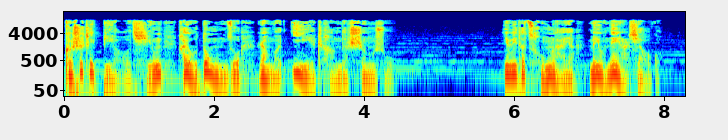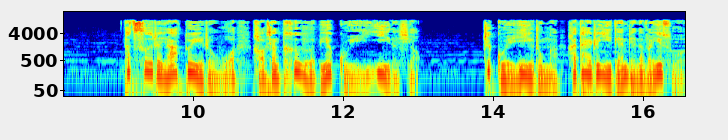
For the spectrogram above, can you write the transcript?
可是这表情还有动作让我异常的生疏。因为他从来呀没有那样笑过，他呲着牙对着我，好像特别诡异的笑，这诡异中啊还带着一点点的猥琐。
